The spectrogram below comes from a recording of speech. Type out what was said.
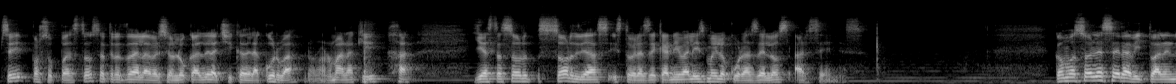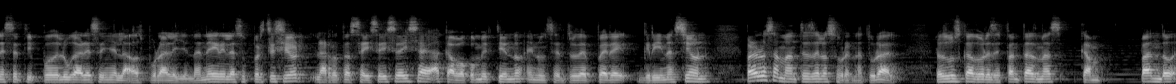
Sí, por supuesto, se trata de la versión local de la chica de la curva, lo normal aquí, y estas sórdidas historias de canibalismo y locuras de los arcenes. Como suele ser habitual en este tipo de lugares señalados por la leyenda negra y la superstición, la Ruta 666 se acabó convirtiendo en un centro de peregrinación para los amantes de lo sobrenatural. Los buscadores de fantasmas galopando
